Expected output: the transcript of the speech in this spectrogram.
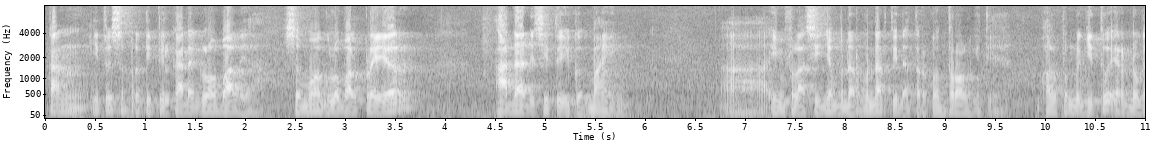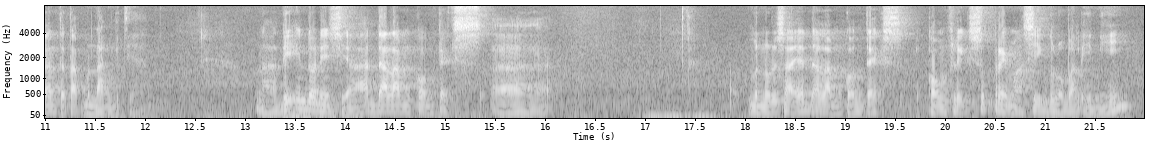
kan itu seperti pilkada global ya semua global player ada di situ ikut main. Uh, inflasinya benar-benar tidak terkontrol gitu ya. Walaupun begitu Erdogan tetap menang gitu ya. Nah di Indonesia dalam konteks uh, menurut saya dalam konteks konflik supremasi global ini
